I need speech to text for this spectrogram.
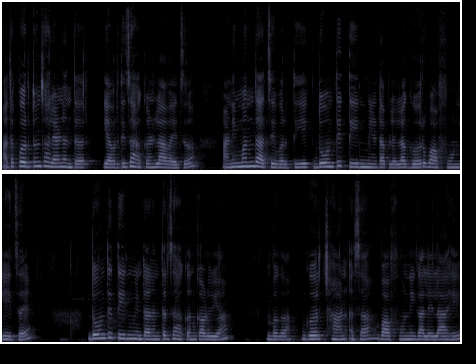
आता परतून झाल्यानंतर यावरती झाकण लावायचं आणि मंद आचेवरती एक दोन ते तीन मिनिट आपल्याला गर वाफवून घ्यायचं आहे दोन ते तीन मिनटानंतर झाकण काढूया. बघा गर छान असा वाफवून निघालेला आहे.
